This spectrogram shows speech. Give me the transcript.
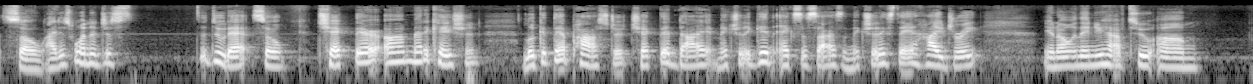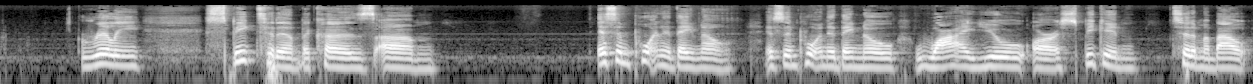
So I just wanted just to do that. So check their uh, medication look at their posture, check their diet, make sure they're getting exercise, and make sure they stay in hydrate. You know, and then you have to um, really speak to them because um, it's important that they know. It's important that they know why you are speaking to them about,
